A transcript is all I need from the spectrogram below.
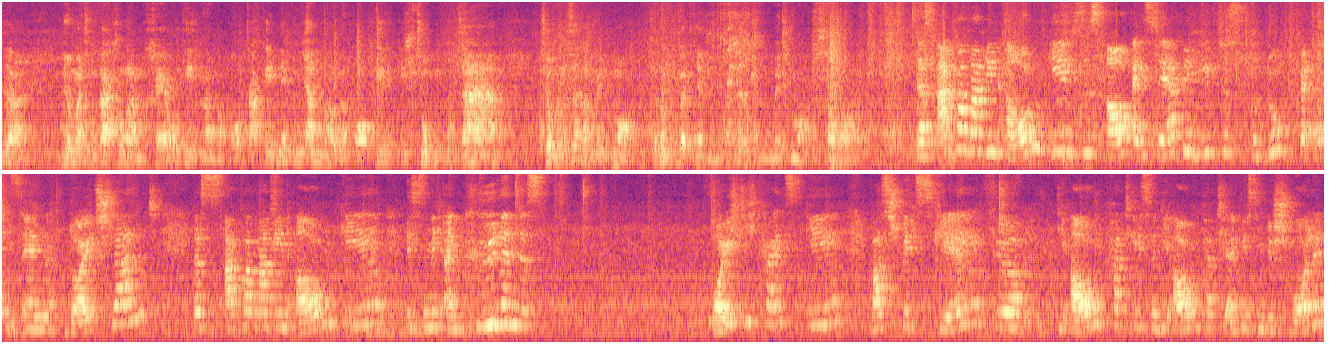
như là nếu mà chúng ta không làm khéo thì là nó có các cái nếp nhăn hoặc là có cái cái trùng của da. ấy, trông nó rất là mệt mỏi cho những bệnh nhân chúng ta rất là mệt mỏi sau đó Das Aquamarin Augengel ist auch ein sehr beliebtes Produkt bei uns in Deutschland. Das Aquamarin Augengel ist nämlich ein kühlendes Feuchtigkeitsgel, was speziell für die Augenpartie ist, wenn die Augenpartie ein bisschen geschwollen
